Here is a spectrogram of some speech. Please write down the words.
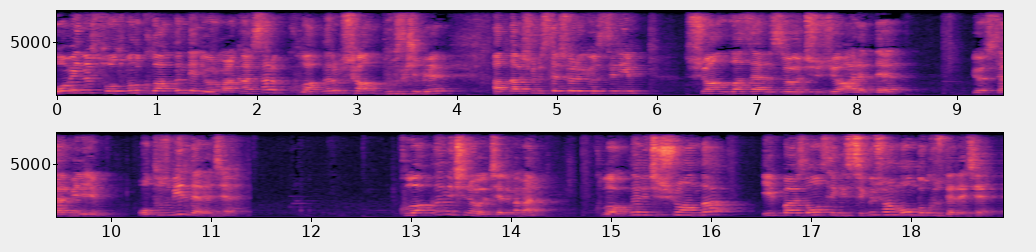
Omen'in soğutmalı kulaklığını deniyorum arkadaşlar. Kulaklarım şu an buz gibi. Hatta şunu size şöyle göstereyim. Şu an lazer ısı ölçücü aletle göstermeliyim. 31 derece. Kulaklığın içini ölçelim hemen. Kulaklığın içi şu anda ilk başta 18 çıktı şu an 19 derece.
